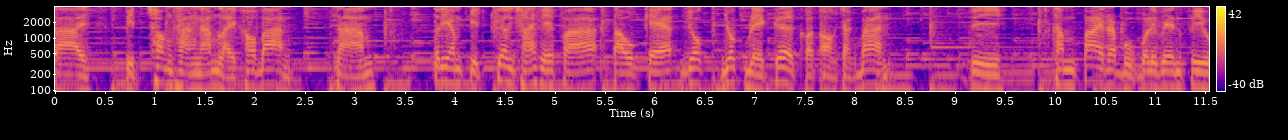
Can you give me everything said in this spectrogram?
ทราย ปิดช่องทางน้ำไหลเข้าบ้าน 3. เตรียมปิดเครื่องใช้ไฟฟ้า เตาแก๊สยกยกเบรกเกอร์ก่อนออกจากบ้าน 4. ทำป้ายระบุบริเวณฟิว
